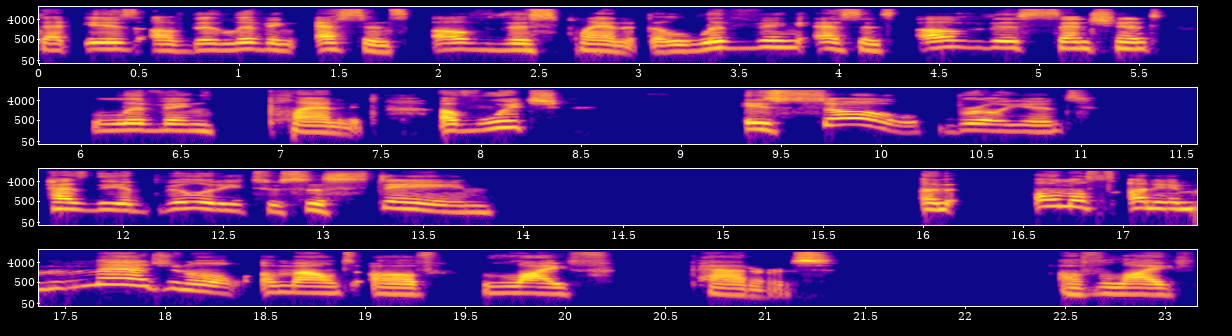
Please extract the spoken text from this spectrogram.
that is of the living essence of this planet, the living essence of this sentient living planet, of which is so brilliant, has the ability to sustain an almost unimaginable amount of life patterns of life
